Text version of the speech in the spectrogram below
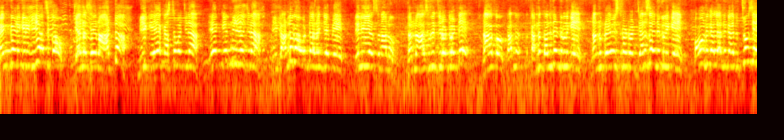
వెంకటగిరి నియోజకం జనసేన అడ్డ. మీకు ఏ కష్టం వచ్చినా ఏ కిన్నీళ్ళు వచ్చినా మీకు అండగా ఉంటానని చెప్పి తెలియజేస్తున్నాను. నన్ను ఆశ్రయించినటువంటి నాకు కన్న కన్న తల్లిదండ్రులకి నన్ను ప్రేమిస్తున్నటువంటి జన సైనికులకి పవన్ కళ్యాణ్ గారిని చూసి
